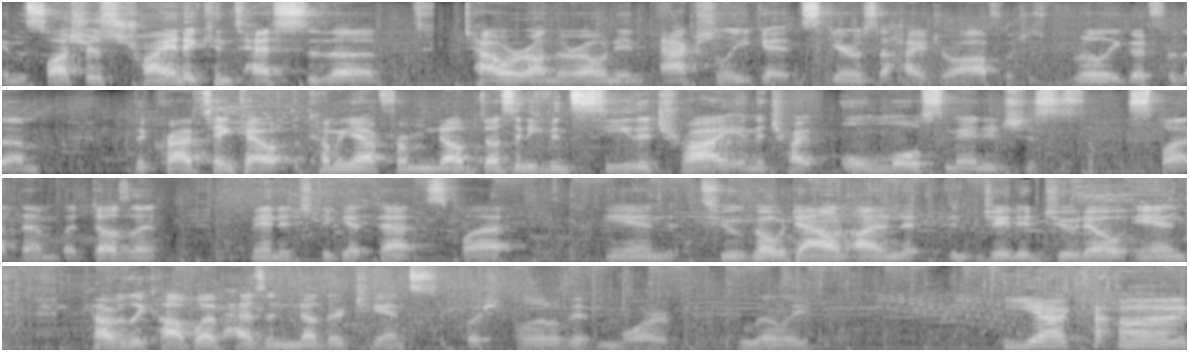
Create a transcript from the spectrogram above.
And the Sloshers trying to contest the tower on their own and actually get scares the Hydra off, which is really good for them. The crab tank out coming out from Nub doesn't even see the try, and the try almost manages to splat them, but doesn't manage to get that splat and to go down on Jaded Judo and Cowardly Cobweb has another chance to push a little bit more Lily. Yeah, uh,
